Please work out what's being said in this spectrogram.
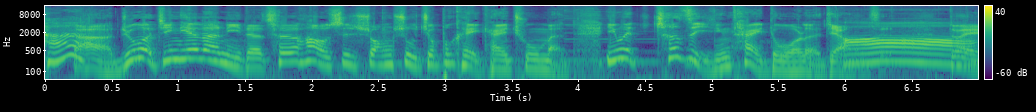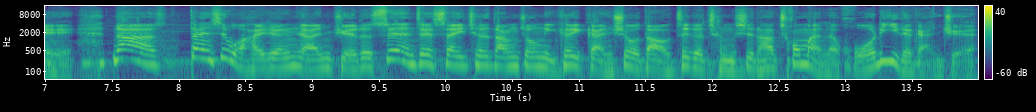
啊。如果今天呢，你的车号是双数，就不可以开出门，因为车子已经太多了，这样子。哦，对。那但是我还仍然觉得，虽然在塞车当中，你可以感受到这个城市它充满了活力的感觉，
